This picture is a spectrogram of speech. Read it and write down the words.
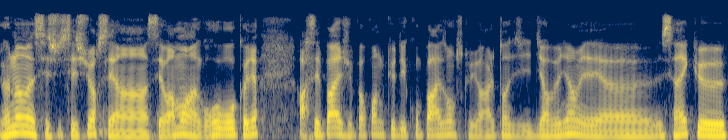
Non, non, c'est sûr, c'est un, c'est vraiment un gros gros connard. Alors c'est pareil, je vais pas prendre que des comparaisons parce qu'il y aura le temps d'y revenir, mais euh, c'est vrai que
